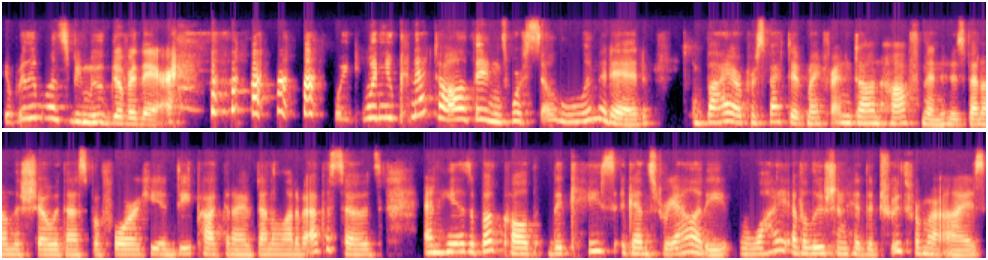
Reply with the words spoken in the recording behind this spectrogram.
it really wants to be moved over there. when you connect to all things, we're so limited by our perspective. My friend Don Hoffman, who's been on the show with us before, he and Deepak and I have done a lot of episodes, and he has a book called The Case Against Reality Why Evolution Hid the Truth from Our Eyes,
